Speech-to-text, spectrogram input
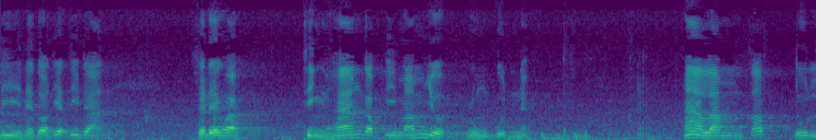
ลีในตอนเอติดาน แสดงว่าทิ้งห่างกับอิมัมอยู่รุงกุลเนี่ยฮาลัมตับ ตุล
